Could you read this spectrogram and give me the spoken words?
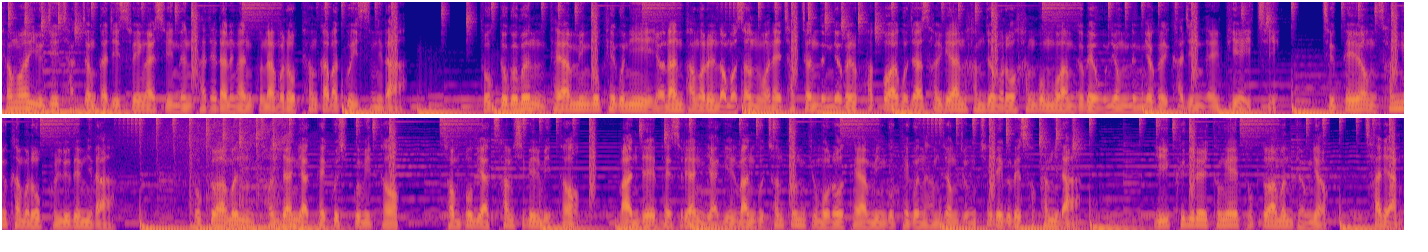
평화 유지 작전까지 수행할 수 있는 다재다능한 군함으로 평가받고 있습니다. 독도급은 대한민국 해군이 연안 방어를 넘어선 원의 작전 능력을 확보하고자 설계한 함정으로 항공모함급의 운용 능력을 가진 LPH, 즉 대형 상륙함으로 분류됩니다. 독도함은 전장 약 199m, 전폭 약 31m, 만재 배수량 약 1만 9천 톤 규모로 대한민국 해군 함정 중 최대급에 속합니다. 이 크기를 통해 독도함은 병력, 차량,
